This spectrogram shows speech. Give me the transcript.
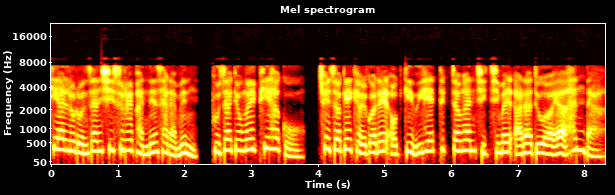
히알루론산 시술을 받는 사람은 부작용을 피하고 최적의 결과를 얻기 위해 특정한 지침을 알아두어야 한다.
